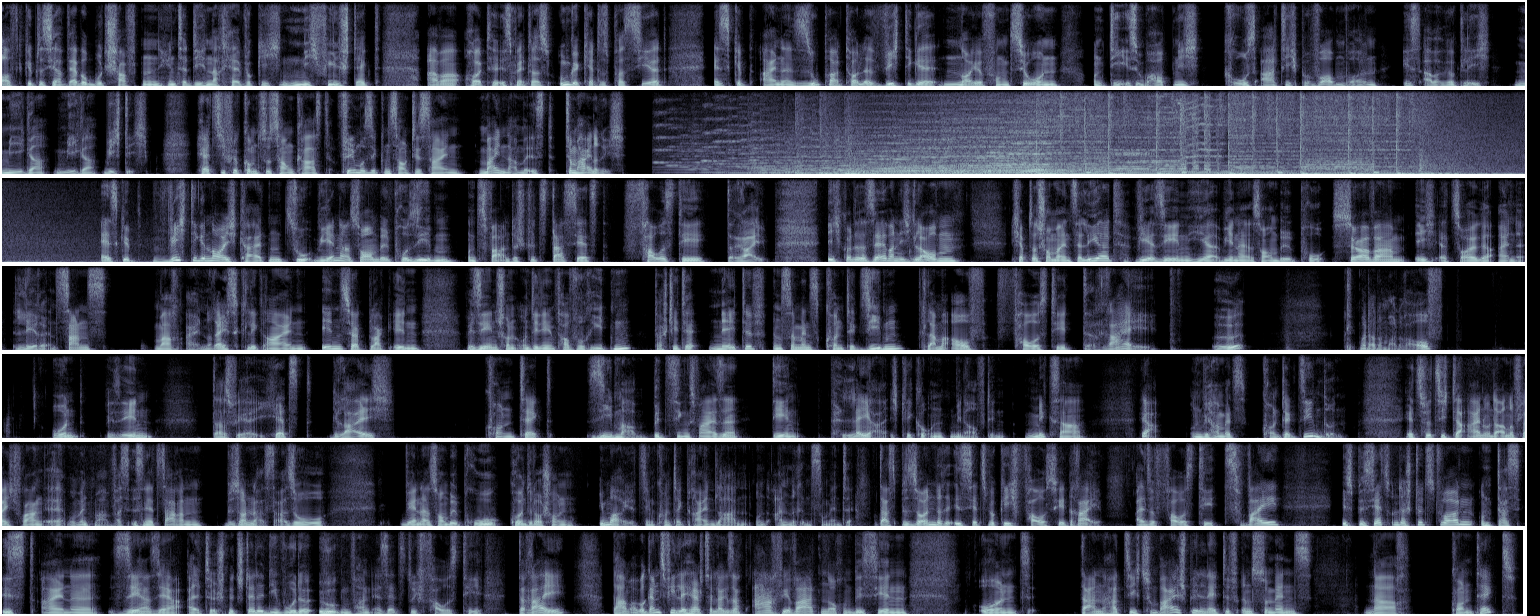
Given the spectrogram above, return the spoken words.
Oft gibt es ja Werbebotschaften, hinter denen nachher wirklich nicht viel steckt. Aber heute ist mir etwas Umgekehrtes passiert. Es gibt eine super tolle, wichtige neue Funktion und die ist überhaupt nicht großartig beworben worden, ist aber wirklich mega, mega wichtig. Herzlich willkommen zu Soundcast Filmmusik und Sounddesign. Mein Name ist Tim Heinrich. Es gibt wichtige Neuigkeiten zu Vienna Ensemble Pro 7 und zwar unterstützt das jetzt VST 3. Ich konnte das selber nicht glauben. Ich habe das schon mal installiert. Wir sehen hier Vienna Ensemble Pro Server. Ich erzeuge eine leere Instanz, mache einen Rechtsklick rein, Insert Plugin. Wir sehen schon unter den Favoriten, da steht der Native Instruments Contact 7, Klammer auf, VST 3. Äh, klicken wir da nochmal drauf. Und wir sehen, dass wir jetzt gleich Contact 7 haben, beziehungsweise den Player. Ich klicke unten wieder auf den Mixer. Ja, und wir haben jetzt Contact 7 drin. Jetzt wird sich der ein oder andere vielleicht fragen, äh, Moment mal, was ist denn jetzt daran besonders? Also, Werner Ensemble Pro konnte doch schon immer jetzt den Contact reinladen und andere Instrumente. Das Besondere ist jetzt wirklich VST3. Also VST2 ist bis jetzt unterstützt worden und das ist eine sehr, sehr alte Schnittstelle. Die wurde irgendwann ersetzt durch VST 3. Da haben aber ganz viele Hersteller gesagt, ach, wir warten noch ein bisschen. Und dann hat sich zum Beispiel Native Instruments nach Contact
